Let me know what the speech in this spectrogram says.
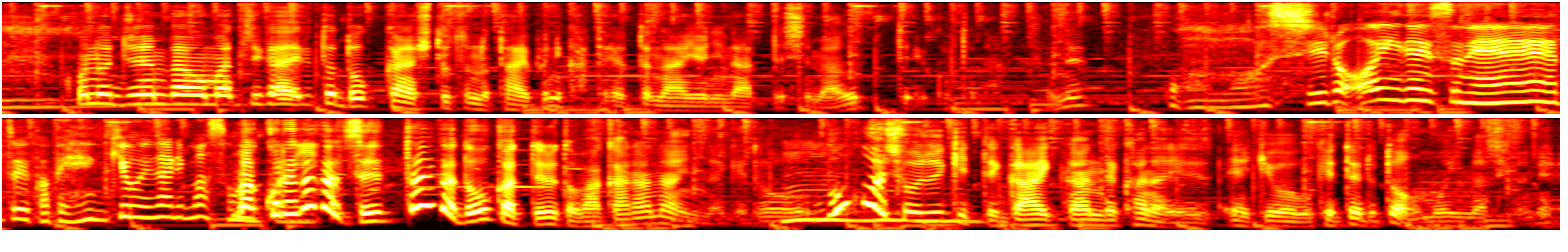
うん。この順番を間違えるとどっかの一つのタイプに偏った内容になってしまうっていうことなんですよね。面白いですね。というか勉強になります。まあこれだ本から絶対かどうかっていうとわからないんだけど、うん。僕は正直言って外観でかなり影響を受けてるとは思いますよね。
